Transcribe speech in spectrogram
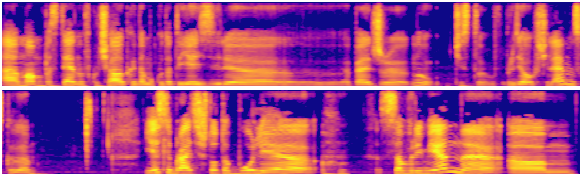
Мама постоянно включала, когда мы куда-то ездили, э, опять же, ну, чисто в пределах Челябинска, да. Если брать что-то более современное, эм,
